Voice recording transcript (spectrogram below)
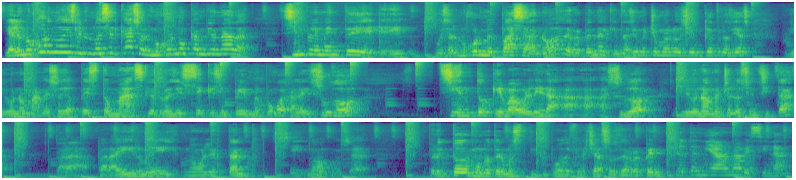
Y a lo mejor no es, no es el caso, a lo mejor no cambió nada. Simplemente, eh, pues a lo mejor me pasa, ¿no? De repente en el gimnasio me echo más loción que otros días. Porque digo, no mames, soy apesto más que otros días. Sé que siempre me pongo a jalar y sudo. Siento que va a oler a, a- a sudor. Y digo, no, me echo locioncita para, para irme y no oler tanto, Sí. ¿no? O sea, pero todo el mundo tenemos este tipo de flashazos de repente. Yo tenía una vecina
